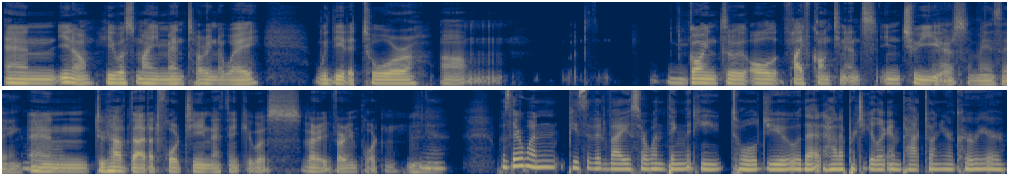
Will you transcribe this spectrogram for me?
and you know he was my mentor in a way we did a tour um, going through all five continents in two That's years. amazing. And to have that at 14, I think it was very, very important. Yeah. Was there one piece of advice or one thing that he told you that had a particular impact on your career?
